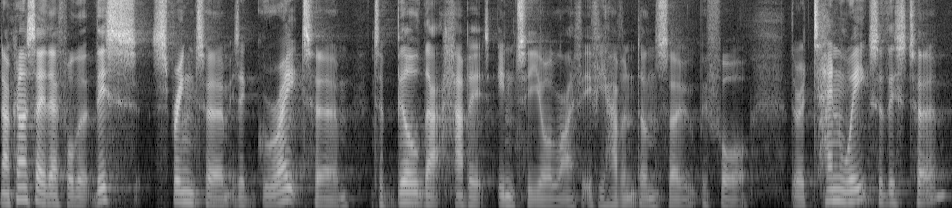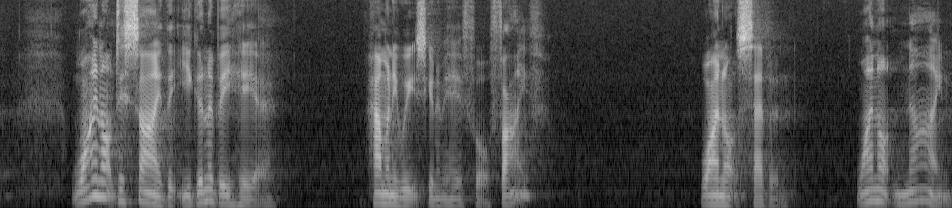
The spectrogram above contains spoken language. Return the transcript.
Now, can I say, therefore, that this spring term is a great term to build that habit into your life if you haven't done so before? There are 10 weeks of this term. Why not decide that you're going to be here? How many weeks are you going to be here for? Five? Why not seven? Why not nine?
